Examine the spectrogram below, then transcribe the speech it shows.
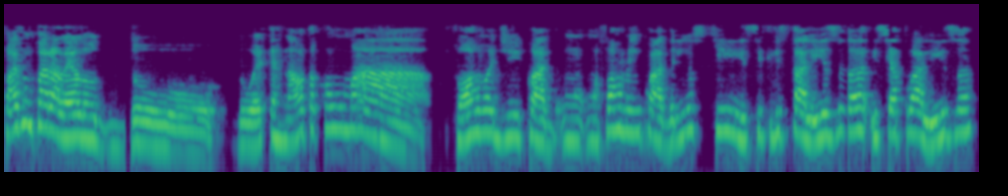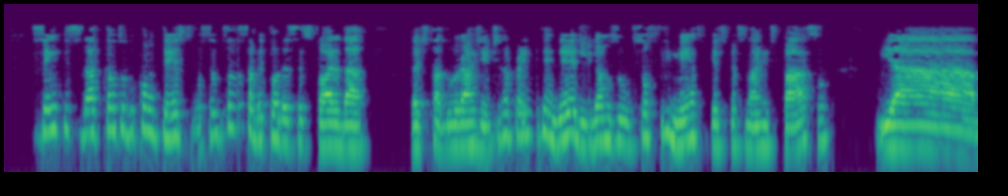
faz um paralelo do, do Eternauta com uma forma de uma forma em quadrinhos que se cristaliza e se atualiza sem precisar tanto do contexto. Você não precisa saber toda essa história da, da ditadura argentina para entender, digamos, o sofrimento que esses personagens passam e a,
